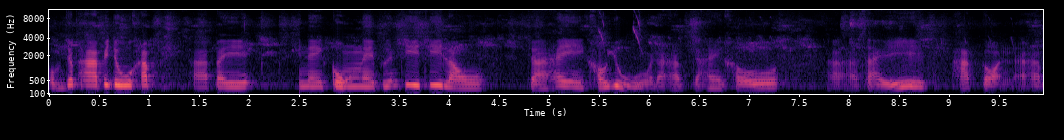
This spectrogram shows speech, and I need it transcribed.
ผมจะพาไปดูครับ พาไปในกรงในพื้นที่ที่เราจะให้เขาอยู่นะครับ จะให้เขา อาศัยพักก่อนนะครับ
